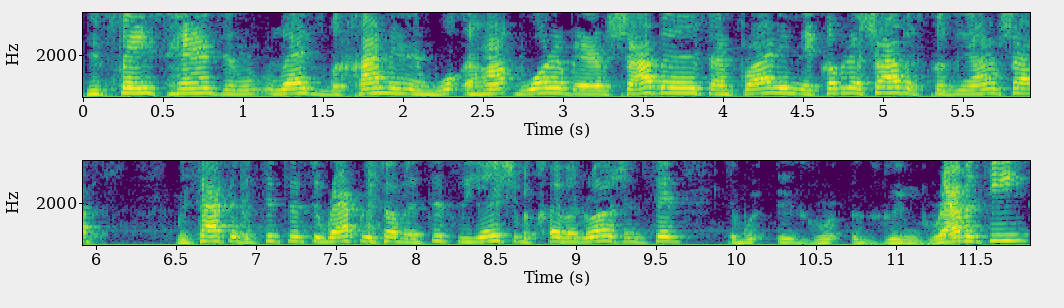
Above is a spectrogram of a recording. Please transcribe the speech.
his face, hands, and legs. Bechamin and water. Berev Shabbos on Friday. They covered the Shabbos because the honor of Shabbos. Misata b'tzitzis to wrap yourself in a tzitzis yeshiv b'kovet rosh and said in gravity,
